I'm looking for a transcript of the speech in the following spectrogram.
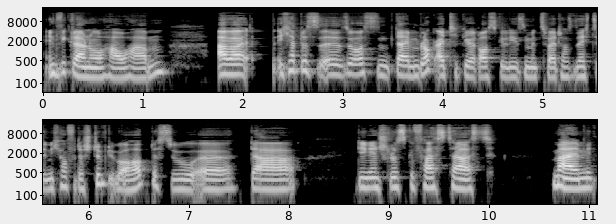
Entwickler-Know-how haben? Aber ich habe das äh, so aus deinem Blogartikel rausgelesen mit 2016. Ich hoffe, das stimmt überhaupt, dass du äh, da den Entschluss gefasst hast, mal mit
